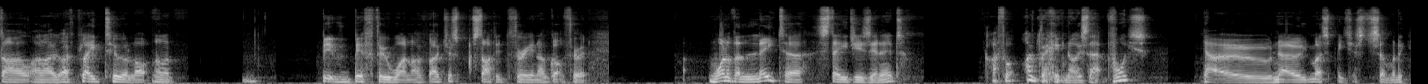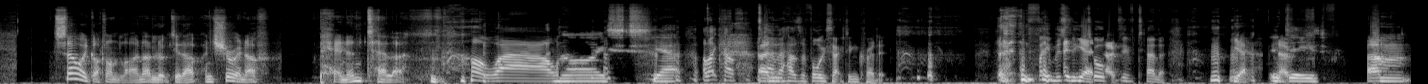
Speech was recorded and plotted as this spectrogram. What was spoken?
style, and I, I've played two a lot, and I biff, biff through one. I've, I've just started three, and I've got through it. One of the later stages in it, I thought, I recognise that voice. No, no, it must be just somebody. So I got online, I looked it up, and sure enough, Penn and Teller. Oh, wow. Nice. Yeah. I like how Teller has a voice acting credit. Famously Yeah, no. talkative Teller. Yeah, no. Indeed. Um,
